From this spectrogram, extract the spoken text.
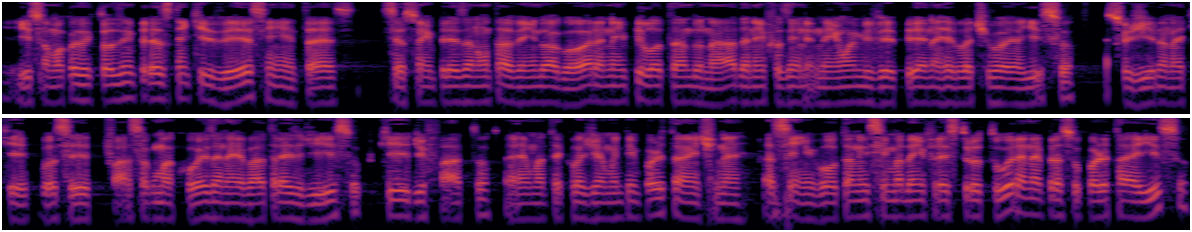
isso é uma coisa que todas as empresas têm que ver, assim, até se a sua empresa não está vendo agora, nem pilotando nada, nem fazendo nenhum MVP né, relativo a isso, sugiro né, que você faça alguma coisa, né, vá atrás disso, porque de fato é uma tecnologia muito importante, né. Assim, voltando em cima da infraestrutura, né, para suportar isso,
